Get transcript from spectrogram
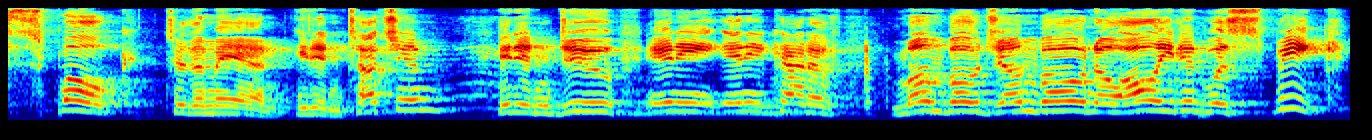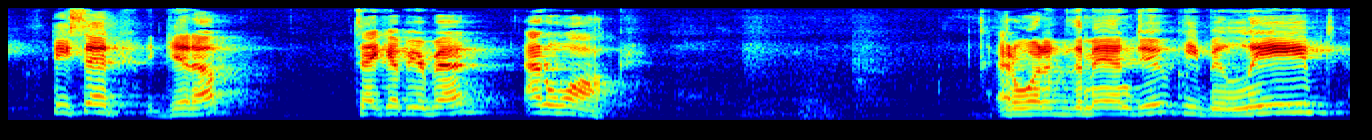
spoke to the man. He didn't touch him. He didn't do any, any kind of mumbo jumbo. No, all he did was speak. He said, Get up, take up your bed, and walk. And what did the man do? He believed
